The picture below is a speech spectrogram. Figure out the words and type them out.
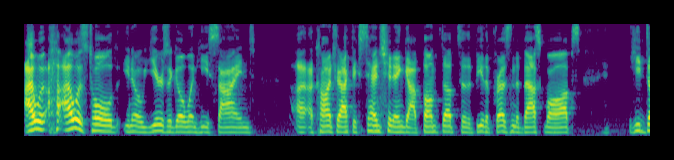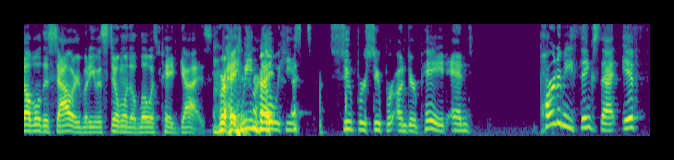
I was I was told, you know, years ago when he signed a, a contract extension and got bumped up to the, be the president of basketball ops he doubled his salary, but he was still one of the lowest paid guys. Right. We right. know he's super, super underpaid. And part of me thinks that if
